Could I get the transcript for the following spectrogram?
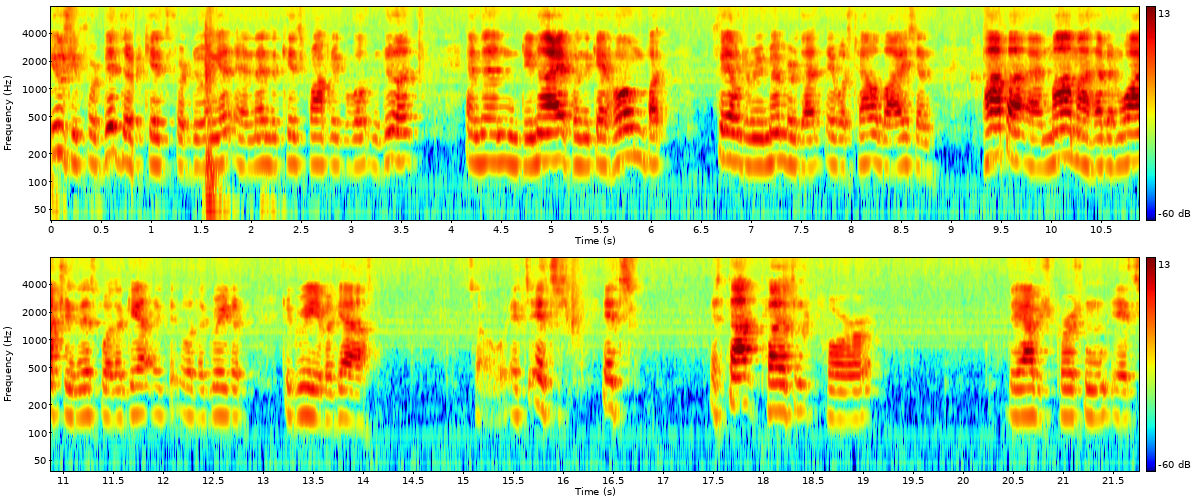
usually forbid their kids for doing it, and then the kids promptly go out and do it, and then deny it when they get home, but fail to remember that it was televised. And Papa and Mama have been watching this with a with a great degree of aghast. So it's it's it's it's not pleasant for the average person. It's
